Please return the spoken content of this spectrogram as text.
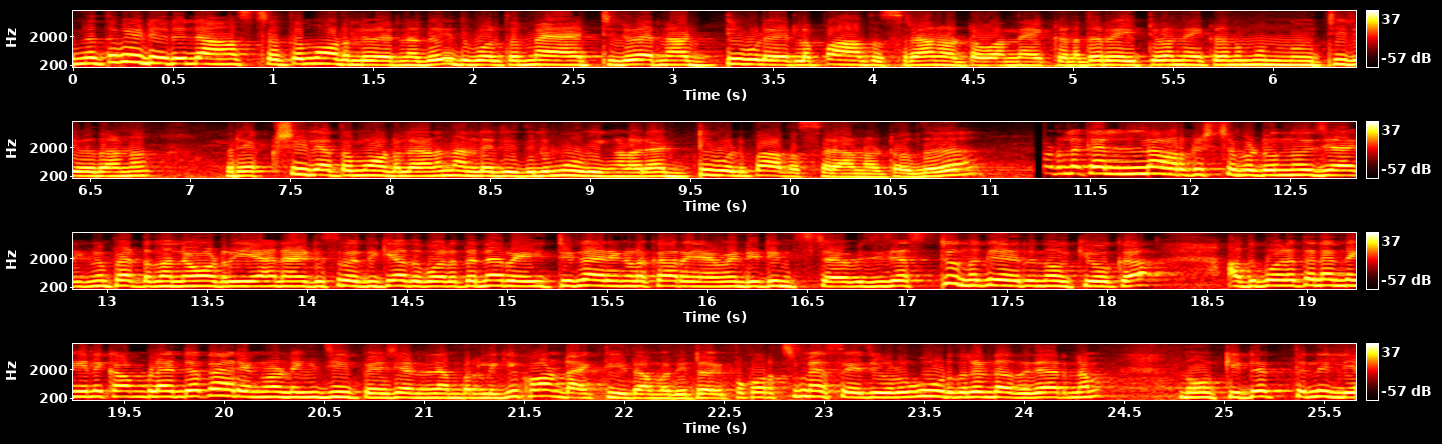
ഇന്നത്തെ വീഡിയോയിൽ ലാസ്റ്റത്തെ മോഡൽ വരുന്നത് ഇതുപോലത്തെ മാറ്റിൽ വരുന്ന അടിപൊളിയായിട്ടുള്ള പാദസരാണ് കേട്ടോ വന്നേക്കണത്. റേറ്റ് വന്നേക്കണത് മുന്നൂറ്റി ഇരുപതാണ്. രക്ഷയില്ലാത്ത മോഡലാണ് നല്ല രീതിയിൽ മൂവിങ്ങുള്ള ഒരു അടിപൊളി പാദസരാണ് കേട്ടോ ഇത്. മോഡലൊക്കെ എല്ലാവർക്കും ഇഷ്ടപ്പെട്ടു എന്ന് വിചാരിക്കുന്നു. പെട്ടെന്ന് തന്നെ ഓർഡർ ചെയ്യാനായിട്ട് ശ്രദ്ധിക്കുക. അതുപോലെ തന്നെ റേറ്റും കാര്യങ്ങളൊക്കെ അറിയാൻ വേണ്ടിയിട്ട് ഇൻസ്റ്റാ പേജ് ജസ്റ്റ് ഒന്ന് കയറി നോക്കി നോക്കുക. അതുപോലെ തന്നെ എന്തെങ്കിലും കംപ്ലൈന്റോ കാര്യങ്ങളുണ്ടെങ്കിൽ ജി പേ ചെയ്യുന്ന നമ്പറിലേക്ക് കോൺടാക്ട് ചെയ്താൽ മതി കേട്ടോ ഇപ്പോൾ കുറച്ച് മെസ്സേജുകൾ കൂടുതലുണ്ട്. അത് കാരണം നോക്കിയിട്ട് എത്തുന്നില്ല.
